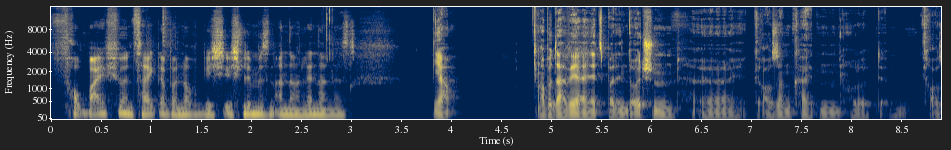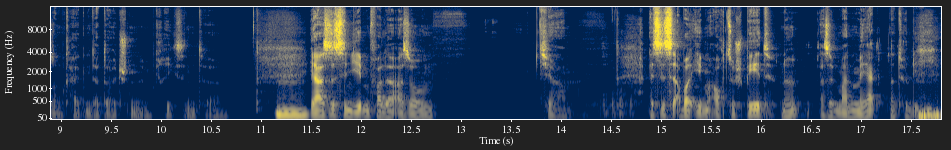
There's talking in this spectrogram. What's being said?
vorbeiführen, zeigt aber noch, wie sch- schlimm es in anderen Ländern ist. ja. Aber da wir ja jetzt bei den deutschen äh, Grausamkeiten oder den Grausamkeiten der Deutschen im Krieg sind, äh, Hm. Ja, es ist in jedem Falle, also, tja, es ist aber eben auch zu spät. Ne? Also man merkt natürlich,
